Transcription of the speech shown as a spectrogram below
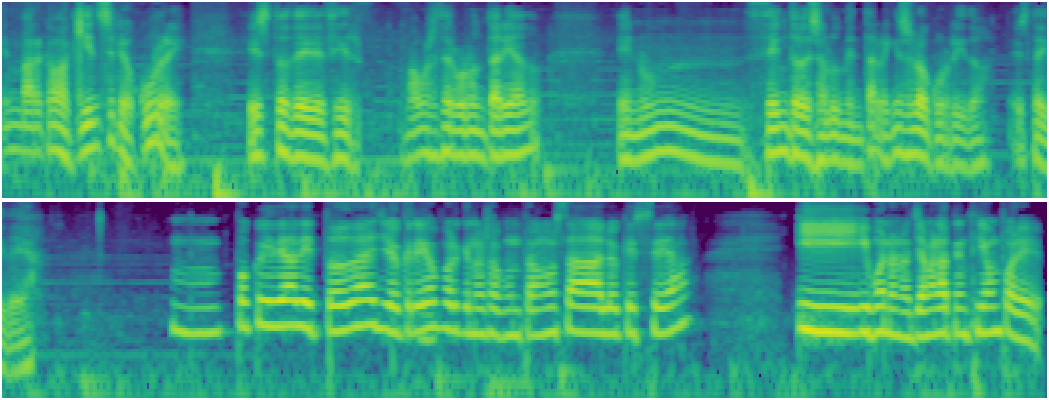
embarcado. ¿A quién se le ocurre esto de decir, vamos a hacer voluntariado en un centro de salud mental? ¿A quién se le ha ocurrido esta idea? Un poco idea de todas, yo creo, porque nos apuntamos a lo que sea. Y, y bueno, nos llama la atención por, eh,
